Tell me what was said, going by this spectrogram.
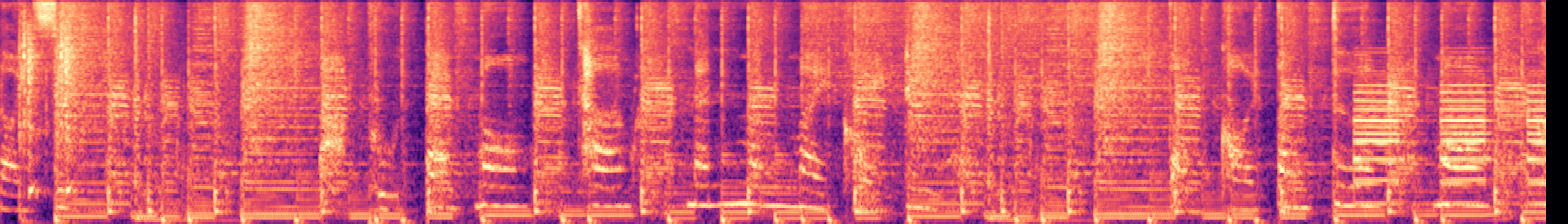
หอยสิปากพูดแต่มองทางนั้นมันไม่ค่อยดี ต้องคอยต้องเตือนมองค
